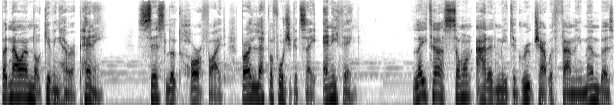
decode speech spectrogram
but now I am not giving her a penny. Sis looked horrified, but I left before she could say anything. Later, someone added me to group chat with family members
